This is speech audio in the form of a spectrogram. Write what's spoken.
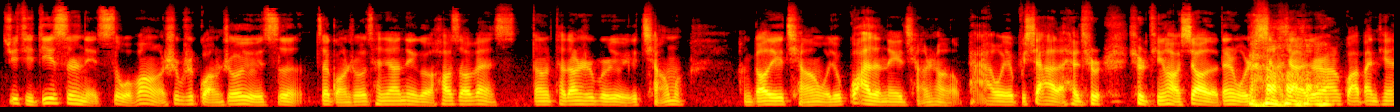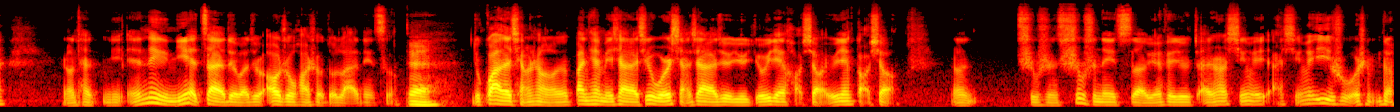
具体第一次是哪次我忘了，是不是广州有一次在广州参加那个 House of Vans？当他当时不是有一个墙嘛，很高的一个墙，我就挂在那个墙上了，啪，我也不下来，就是就是挺好笑的。但是我是想下来，就让人挂半天。然后他你哎那个你也在对吧？就是澳洲滑手都来那次，对，就挂在墙上了，半天没下来。其实我是想下来，就有有一点好笑，有一点搞笑。嗯，是不是是不是那次啊？袁飞就哎说行为哎行为艺术什么的，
